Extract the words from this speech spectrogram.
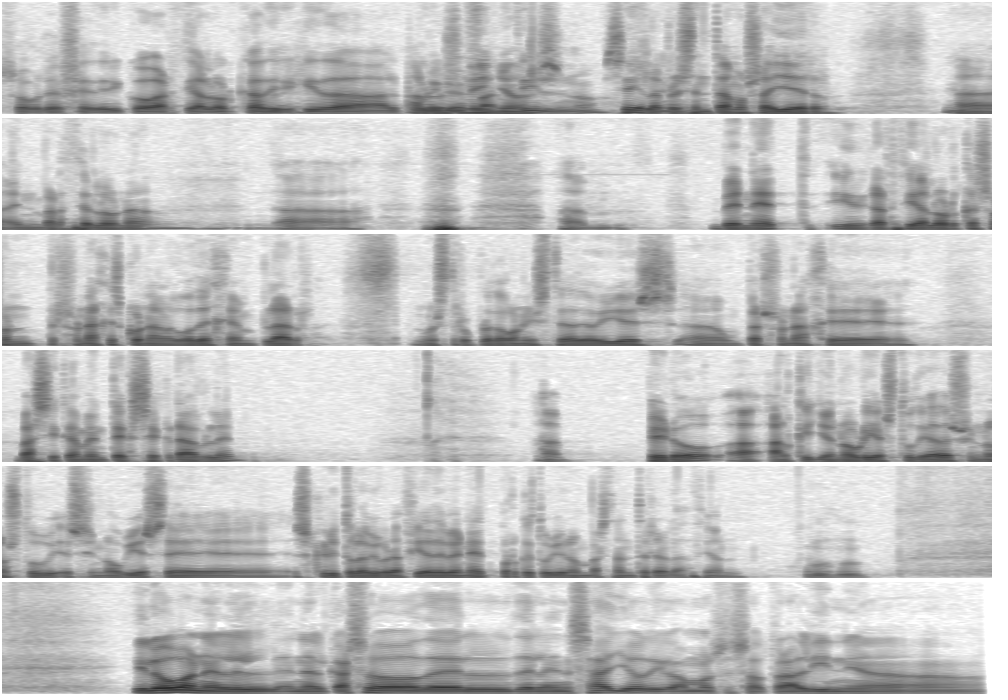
sobre Federico García Lorca dirigida al público infantil, niños. ¿no? Sí, la presentamos ayer ah, en Barcelona. Ah, Benet y García Lorca son personajes con algo de ejemplar. Nuestro protagonista de hoy es ah, un personaje básicamente execrable, pero al que yo no habría estudiado si no, si no hubiese escrito la biografía de Benet porque tuvieron bastante relación. Y luego en el, en el caso del, ensayo, digamos, esa otra línea,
